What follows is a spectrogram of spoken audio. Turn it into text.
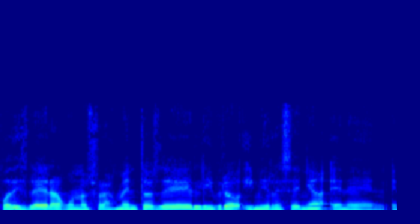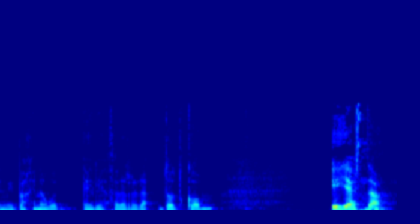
podéis leer algunos fragmentos del libro y mi reseña en, en, en mi página web, eliazarherrera.com. Y ya está.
